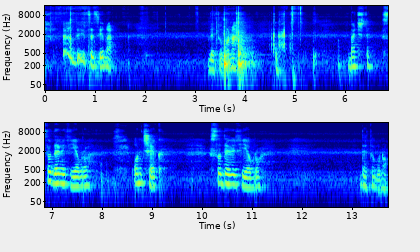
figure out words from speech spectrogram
Дивіться, ціна. Де то вона? О. Бачите, 109 євро. Он чек. 109 євро. Де то воно?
